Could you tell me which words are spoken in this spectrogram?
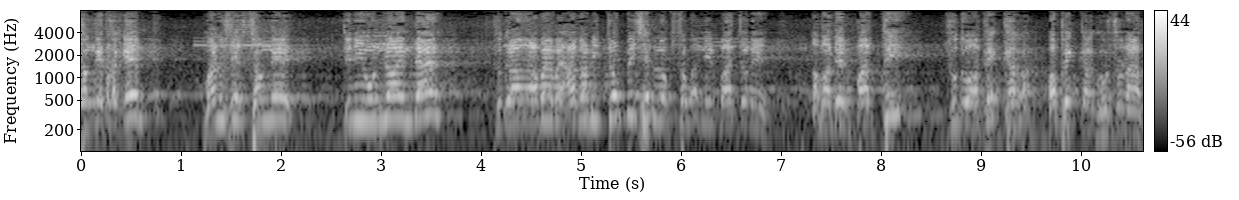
সঙ্গে থাকেন, মানুষের সঙ্গে তিনি উন্নয়ন দেন। সুতরাং আগামী চব্বিশের লোকসভা নির্বাচনে আমাদের প্রার্থী শুধু অপেক্ষা অপেক্ষা ঘোষণার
